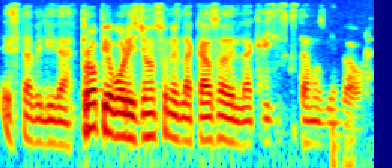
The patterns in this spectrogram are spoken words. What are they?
estabilidad. Propio Boris Johnson es la causa de la crisis que estamos viendo ahora.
